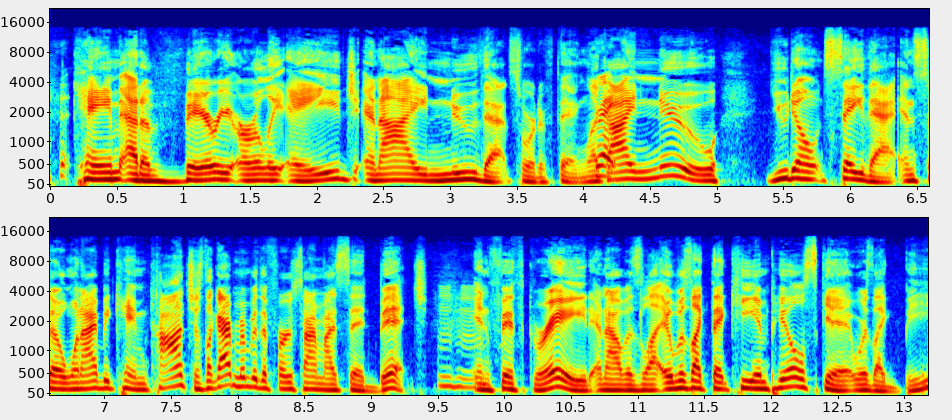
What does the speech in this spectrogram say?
came at a very early age and I knew that sort of thing. Like Right. I knew you don't say that. And so when I became conscious, like I remember the first time I said bitch Mm-hmm. in 5th grade and I was like it was like that Key and Peele skit where it's like bitch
